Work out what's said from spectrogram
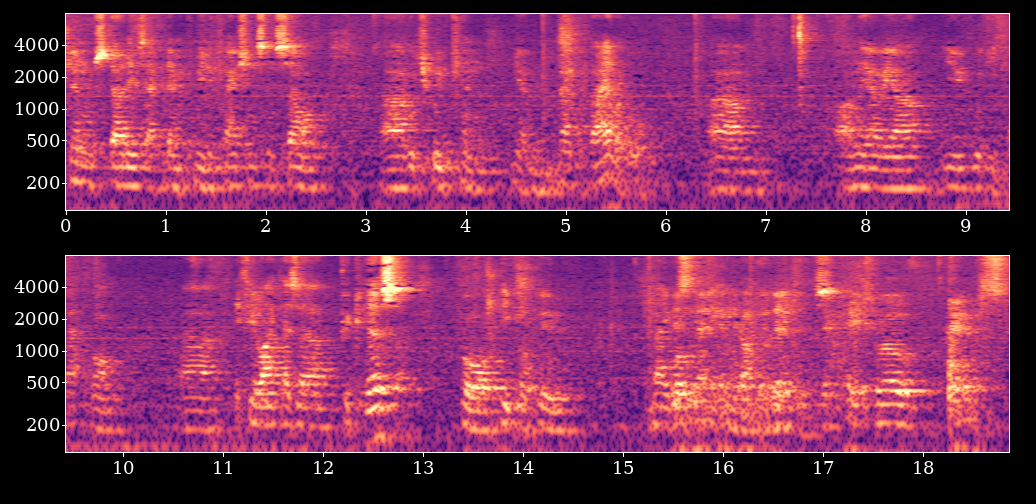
general studies, academic communications, and so on, uh, which we can you know, make available um, on the OER U Wiki platform, uh, if you like, as a precursor for people who may well Isn't be can thinking help about with their the, careers. the K-12 preps?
